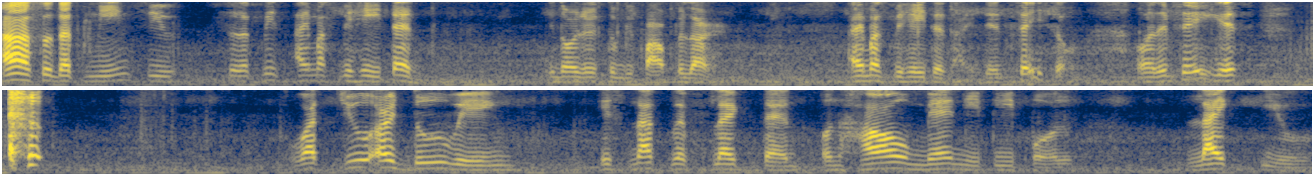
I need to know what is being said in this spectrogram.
Ah, so that means you. So that means I must be hated in order to be popular. I must be hated. I did say so. What I'm saying is, what you are doing is not reflected on how many people like you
